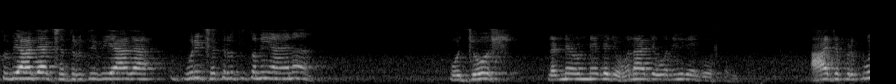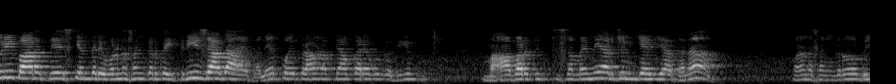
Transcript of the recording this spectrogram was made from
तो भी आ जाए क्षत्रत्व भी आ जाए तो पूरी क्षत्रत्व तो नहीं आया ना? वो जोश, लड़ने उड़ने के जो होना चाहिए, वो नहीं रहेगा उसका आज पूरी भारत देश के अंदर वर्ण संकर इतनी ज़्यादा है, भले कोई ब्राह्मण अपने आप करे, कोई महाभारत समय में अर्जुन कह दिया था ना, वर्ण संग्रह भी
